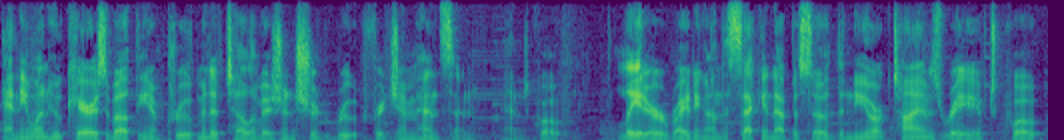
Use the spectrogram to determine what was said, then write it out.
Anyone who cares about the improvement of television should root for Jim Henson, end quote. Later, writing on the second episode, the New York Times raved, quote,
